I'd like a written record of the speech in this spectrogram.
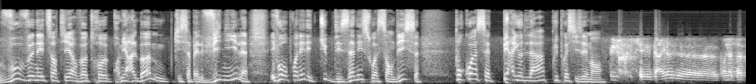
Vous venez de sortir votre premier album qui s'appelle Vinyle et vous reprenez des tubes des années 70. Pourquoi cette période-là, plus précisément? C'est une période euh, qu'on n'a pas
